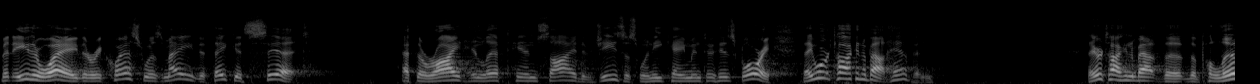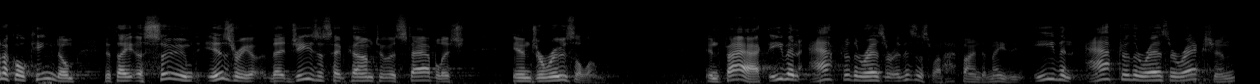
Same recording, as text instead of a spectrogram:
But either way, the request was made that they could sit at the right and left hand side of Jesus when he came into his glory. They weren't talking about heaven. They were talking about the, the political kingdom that they assumed Israel, that Jesus had come to establish in Jerusalem. In fact, even after the resurrection, this is what I find amazing. Even after the resurrection,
